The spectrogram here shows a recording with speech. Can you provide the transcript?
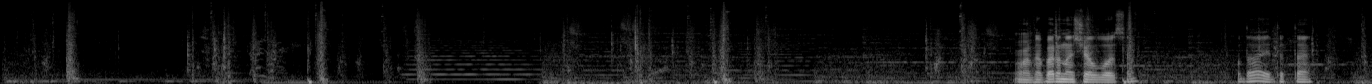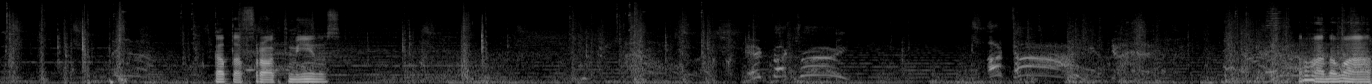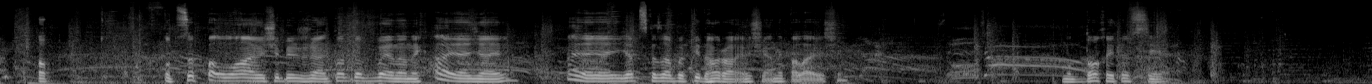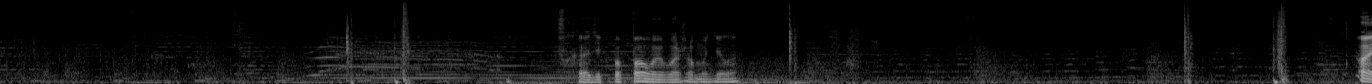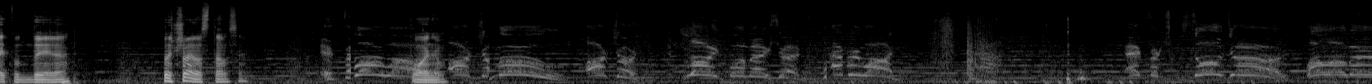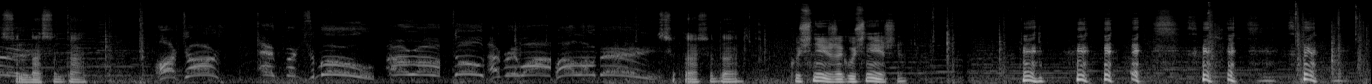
О, тепер почалося. Куди йдете? Катафракт мінус. Давай, давай. Оце палаючі біжать, подиви на них. Ай-яй-яй. Ай-яй-яй, я б сказав би підгораючі, а не палаючі. Ну дохайте всі. В хадік попав і вважаємо діла. Ай, тут де я. Хто чай остався? Me! Сюда, сюда. Сюда, сюда. Кучніше, кучніше. Е,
